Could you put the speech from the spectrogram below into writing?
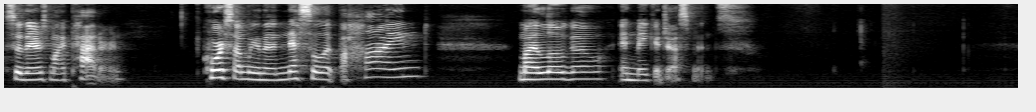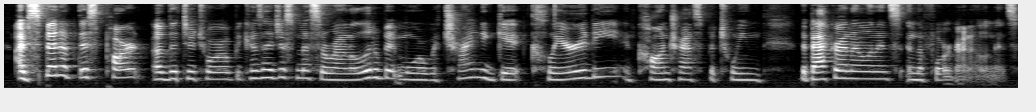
So there's my pattern. Of course, I'm going to nestle it behind my logo and make adjustments. I've sped up this part of the tutorial because I just mess around a little bit more with trying to get clarity and contrast between the background elements and the foreground elements.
